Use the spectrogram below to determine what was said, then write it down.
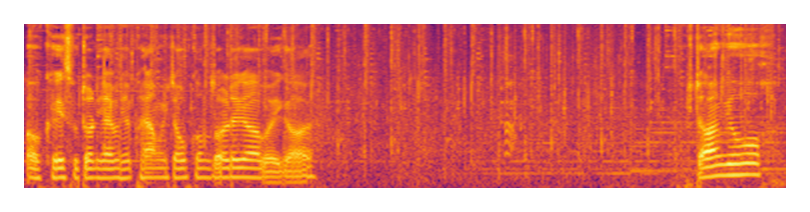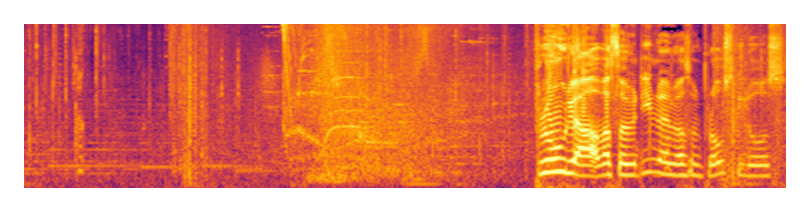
Okay, es wird doch nicht einfach. Ich habe keine Ahnung, wie ich da hochkommen soll, Digga, aber egal. Ich da irgendwie hoch? Bro, ja, was war mit ihm denn? Was ist mit Broski los?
